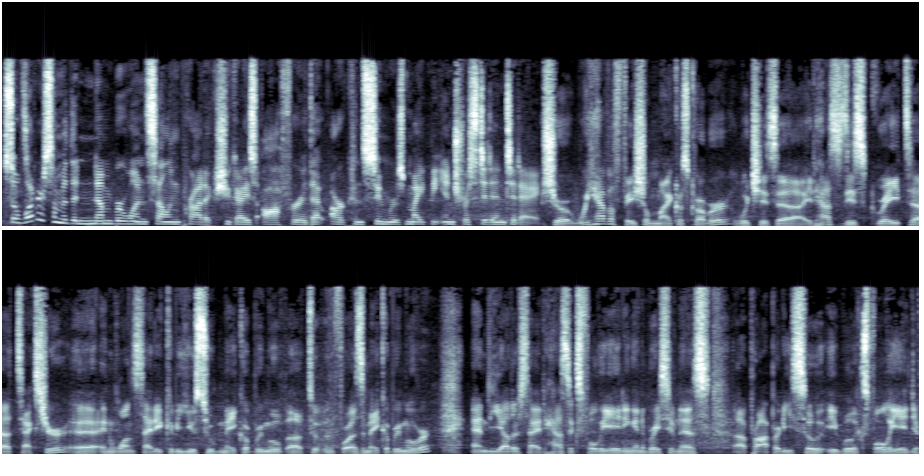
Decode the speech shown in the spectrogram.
So, what are some of the number one selling products you guys offer that our consumers might be interested in today? Sure, we have a facial micro scrubber, which is uh, it has this great uh, texture, uh, and one side it could be used to makeup remove uh, to, for as a makeup remover, and the other side has exfoliating and abrasiveness uh, properties, so it will exfoliate your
